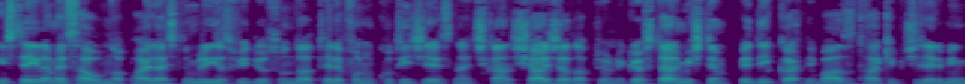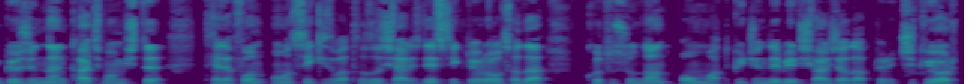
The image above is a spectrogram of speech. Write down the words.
Instagram hesabımda paylaştığım Reels videosunda telefonun kutu içerisinden çıkan şarj adaptörünü göstermiştim ve dikkatli bazı takipçilerimin gözünden kaçmamıştı. Telefon 18 Watt hızlı şarj destekliyor olsa da kutusundan 10 Watt gücünde bir şarj adaptörü çıkıyor.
